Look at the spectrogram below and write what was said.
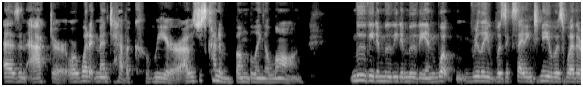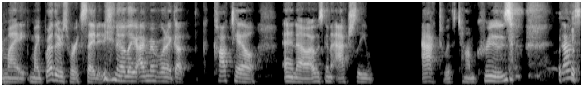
as an actor or what it meant to have a career. I was just kind of bumbling along movie to movie to movie and what really was exciting to me was whether my my brothers were excited you know like i remember when i got cocktail and uh, i was going to actually act with tom cruise. That was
